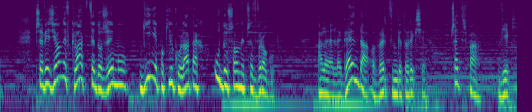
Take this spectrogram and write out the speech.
Przewieziony w klatce do Rzymu, ginie po kilku latach uduszony przez wrogów. Ale legenda o Vercingetorixie przetrwa wieki.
